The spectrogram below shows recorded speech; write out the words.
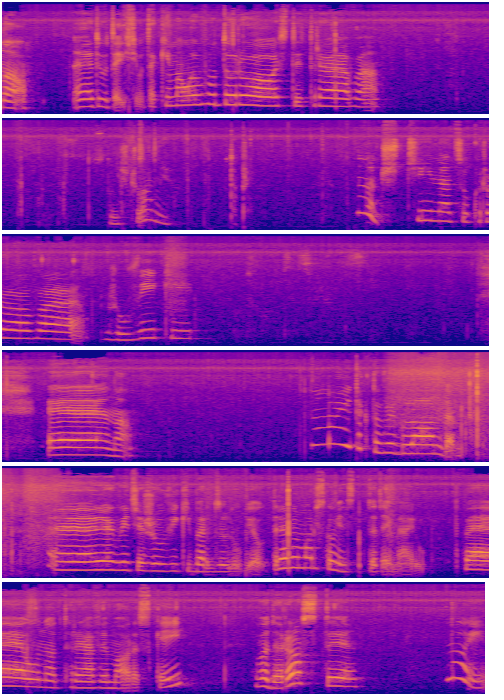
No, e, tutaj są takie małe wodorosty, trawa. Zniszczyła mnie. No, trzcina cukrowa, żółwiki. E, no. No i tak to wygląda. E, jak wiecie, żółwiki bardzo lubią trawę morską, więc tutaj mają pełno trawy morskiej, wodorosty. No i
